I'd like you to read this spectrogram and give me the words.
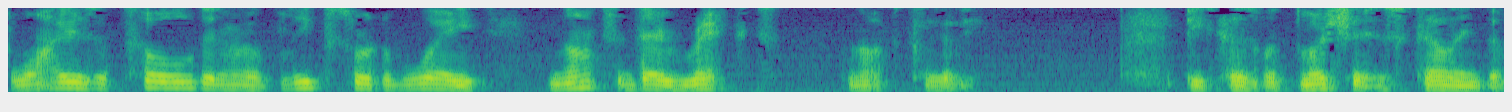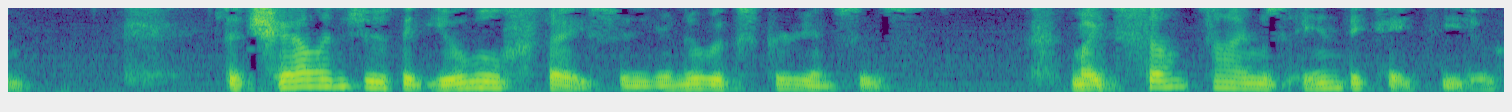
Why is it told in an oblique sort of way, not direct, not clearly? Because what Moshe is telling them The challenges that you will face in your new experiences might sometimes indicate to you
